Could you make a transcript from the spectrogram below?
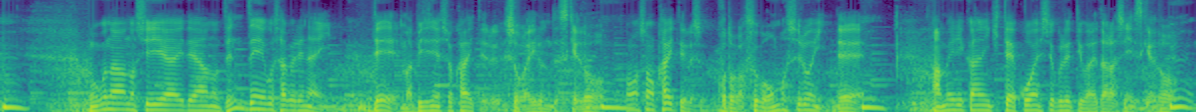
うん。僕のあの知り合いであの全然英語喋れないんで、まあ、ビジネス書書いてる人がいるんですけど、うん。その人の書いてることがすごい面白いんで、うん。アメリカに来て講演してくれって言われたらしいんですけど、うん。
